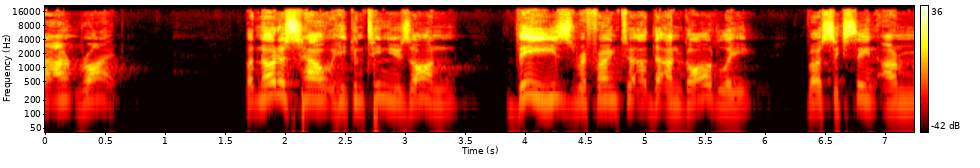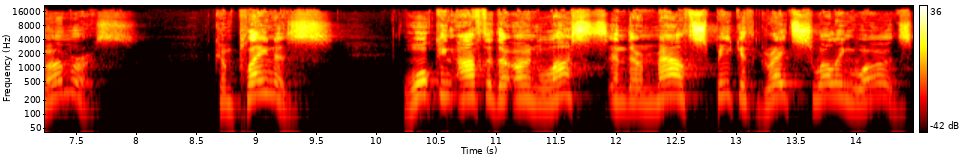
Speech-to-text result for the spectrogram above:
aren't right. But notice how he continues on. These, referring to the ungodly, verse 16, are murmurers, complainers, walking after their own lusts, and their mouth speaketh great swelling words,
